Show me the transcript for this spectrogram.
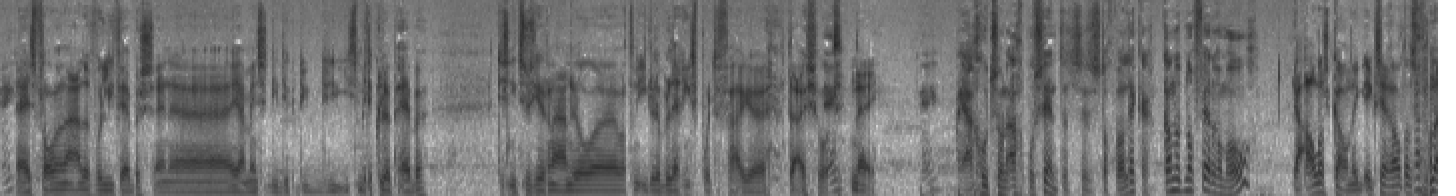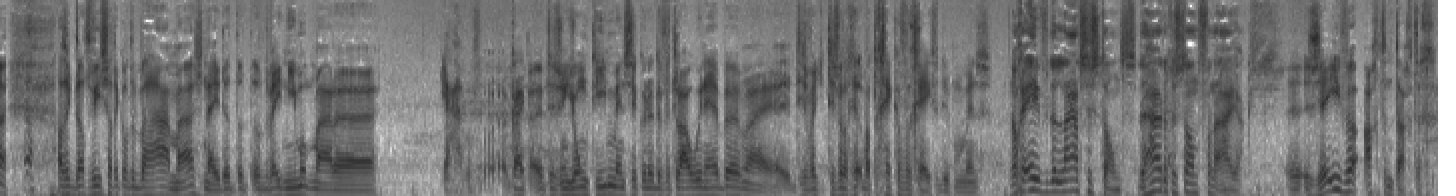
nee het is vooral een aandeel voor liefhebbers. En ja, mensen die, die, die iets met de club hebben. Het is niet zozeer een aandeel uh, wat in iedere beleggingsportefeuille uh, thuis hoort. Nee. nee. nee? Maar ja, goed, zo'n 8%, dat is toch wel lekker. Kan het nog verder omhoog? Ja, alles kan. Ik, ik zeg altijd van, uh, als ik dat wist, zat ik op de Bahama's. Nee, dat, dat, dat weet niemand, maar... ja, kijk, het is een jong team. Mensen kunnen er vertrouwen in hebben. Maar het is, wat, het is wat, wat de gekken vergeven op dit moment. Nog even de laatste stand. De huidige stand van Ajax. 7,88.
